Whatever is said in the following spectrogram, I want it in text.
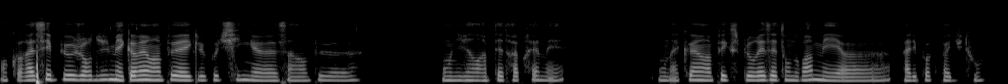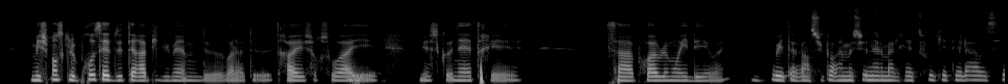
Encore assez peu aujourd'hui, mais quand même un peu avec le coaching, ça a un peu, on y viendra peut-être après, mais on a quand même un peu exploré cet endroit, mais à l'époque pas du tout. Mais je pense que le process de thérapie lui-même, de voilà, de travailler sur soi Mmh. et mieux se connaître et ça a probablement aidé, ouais. Mmh. Oui, tu avais un support émotionnel malgré tout qui était là aussi,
